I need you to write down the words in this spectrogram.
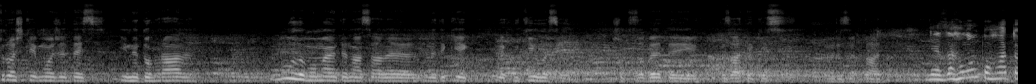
Трошки, може, десь і не дограли. Були моменти нас, але не такі, як, хотілося, щоб забити і показати якийсь результат. Е, Загалом багато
